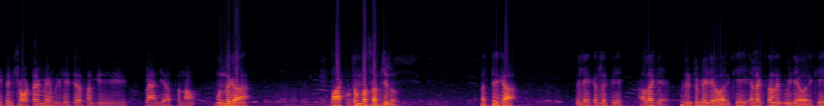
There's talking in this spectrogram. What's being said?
విత్ ఇన్ షార్ట్ టైం మేము రిలీజ్ చేస్తానికి ప్లాన్ చేస్తున్నాం. ముందుగా నా కుటుంబ సభ్యులు పత్రికా విలేకరులకి అలాగే ప్రింట్ మీడియా వారికి ఎలక్ట్రానిక్ మీడియా వారికి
